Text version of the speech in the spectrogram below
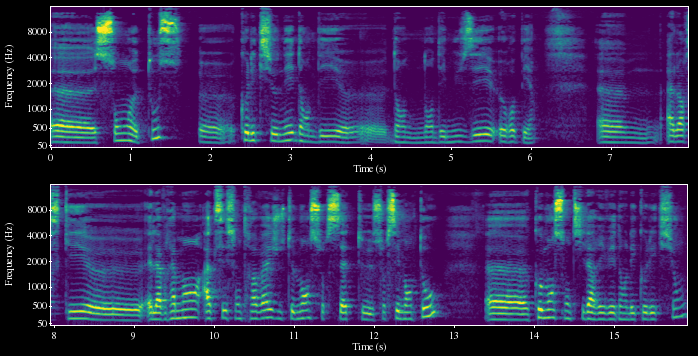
euh, sont tous collectionnés dans des, dans, des musées européens. alors, ce qui est, elle a vraiment axé son travail justement sur, cette, sur ces manteaux. comment sont-ils arrivés dans les collections?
